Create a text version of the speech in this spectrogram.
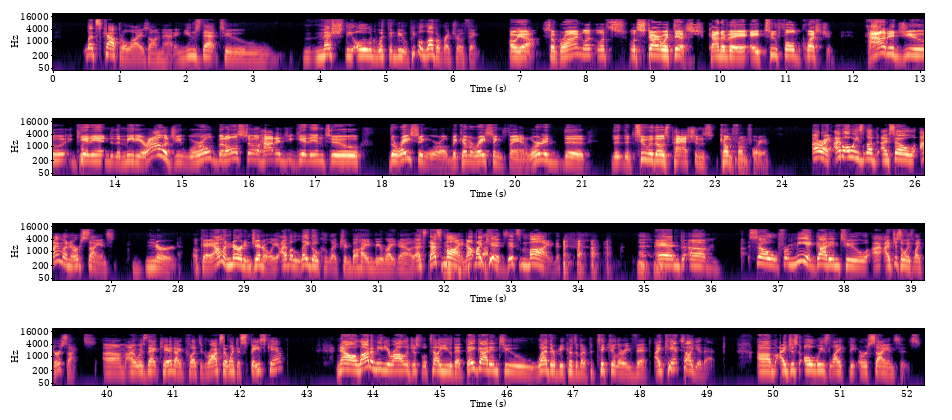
let's capitalize on that and use that to mesh the old with the new. People love a retro thing. Oh yeah. So Brian, let, let's let's start with this kind of a, a twofold question. How did you get into the meteorology world, but also how did you get into the racing world, become a racing fan? Where did the the, the two of those passions come from for you? All right. I've always loved I so I'm an earth science nerd. Okay, I'm a nerd in general. I have a Lego collection behind me right now. That's that's mine, not my kids. It's mine. and um, so for me, it got into I, I just always liked earth science. Um, I was that kid. I collected rocks. I went to space camp. Now, a lot of meteorologists will tell you that they got into weather because of a particular event. I can't tell you that. Um, I just always liked the earth sciences.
